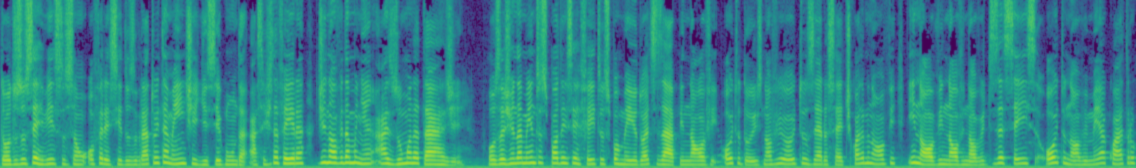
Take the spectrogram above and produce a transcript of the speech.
Todos os serviços são oferecidos gratuitamente de segunda a sexta-feira, de 9 da manhã às 1 da tarde. Os agendamentos podem ser feitos por meio do WhatsApp 982980749 e 999168964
